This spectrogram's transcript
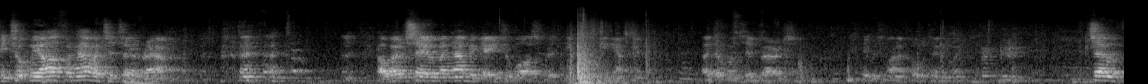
It took me half an hour to turn around. I won't say who my navigator was, but he was looking at me. I don't want to embarrass him. It was my fault anyway. So,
